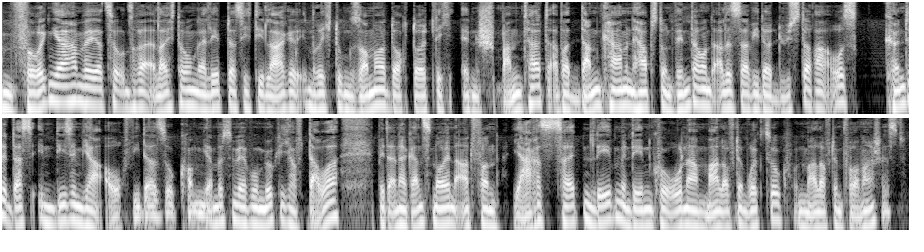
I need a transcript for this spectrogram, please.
Im vorigen Jahr haben wir ja zu unserer Erleichterung erlebt, dass sich die Lage in Richtung Sommer doch deutlich entspannt hat. Aber dann kamen Herbst und Winter und alles sah wieder düsterer aus. Könnte das in diesem Jahr auch wieder so kommen? Ja, müssen wir womöglich auf Dauer mit einer ganz neuen Art von Jahreszeiten leben, in denen Corona mal auf dem Rückzug und mal auf dem Vormarsch ist?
